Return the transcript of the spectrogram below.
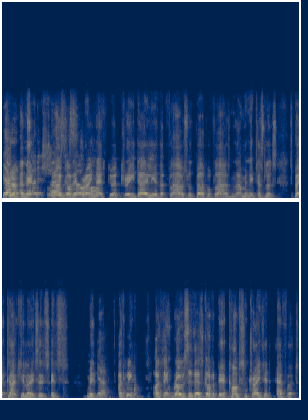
Yeah, Yeah. And, next, and it shows and I've got it growing off. next to a tree dahlia that flowers with purple flowers. And I mean, it just looks spectacular. It's, it's, it's me- Yeah. I think, I think, Rosie, there's got to be a concentrated effort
